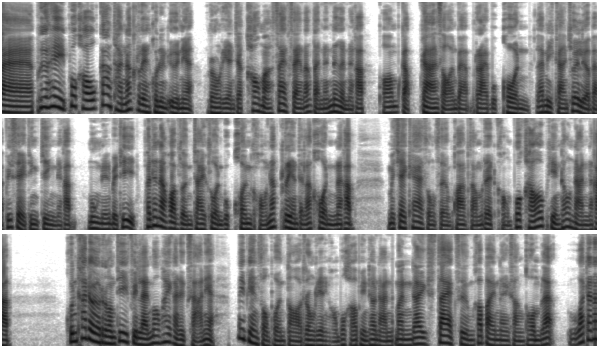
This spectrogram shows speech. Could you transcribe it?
แต่เพื่อให้พวกเขาก้าวทันนักเรียนคนอื่นๆเนี่ยโรงเรียนจะเข้ามาแทรกแซงตั้งแต่เนิ่นๆนะครับ พร้อมกับการสอนแบบรายบุคคล และมีการช่วยเหลือแบบพิเศษจริง ๆ นะครับ มุ่งเน้นไปที่พัฒนาความสนใจส่วนบุคคลของนักเรียนแต่ละคนนะครับ ไม่ใช่แค่ส่งเสริมความสำเร็จของพวกเขาเพียงเท่านั้นนะครับ คุณค่าโดยรวมที่ฟินแลนด์มอบให้การศึกษาเนี่ยไม่เพียงส่งผลต่อโรงเรียนของพวกเขาเพียงเท่านั้น มันได้แทรกซึมเข้าไปในสังคม และวัฒน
